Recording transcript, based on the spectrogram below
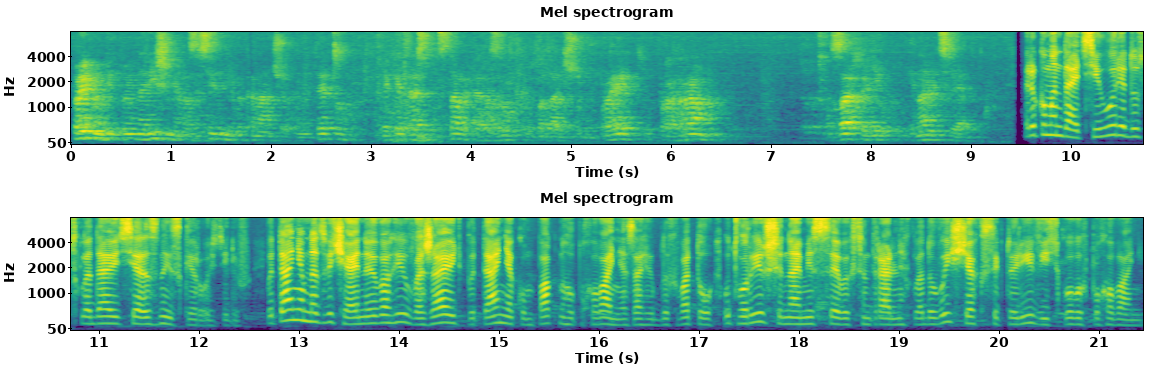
приймемо відповідне рішення на засіданні виконавчого комітету, яке дасть підстави для розробки в подальшому проєктів, програм, заходів і навіть свят. Рекомендації уряду складаються з низки розділів. Питанням надзвичайної ваги вважають питання компактного поховання загиблих в АТО, утворивши на місцевих центральних кладовищах секторів військових поховань,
